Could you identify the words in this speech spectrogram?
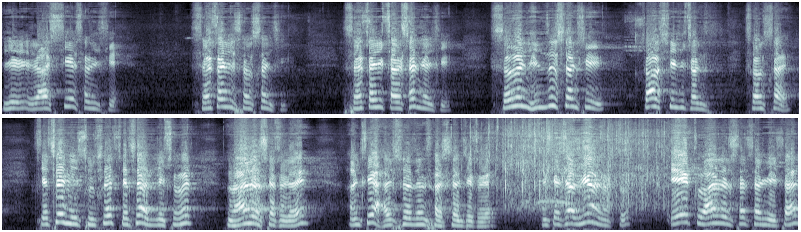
जे राष्ट्रीय समिती आहे. सहकारी संस्थांची सहकारी कारखान्यांची सगळं हिंदुस्थानची टॉपची संस्था आहे. त्याचं नेतृत्व त्याचं अध्यक्षपद महाराष्ट्राकडे आहे आणि ते हर्षवर्धन फास्टांच्याकडे आहे. आणि त्याचा अभिमान असतो एक महाराष्ट्राचा नेता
